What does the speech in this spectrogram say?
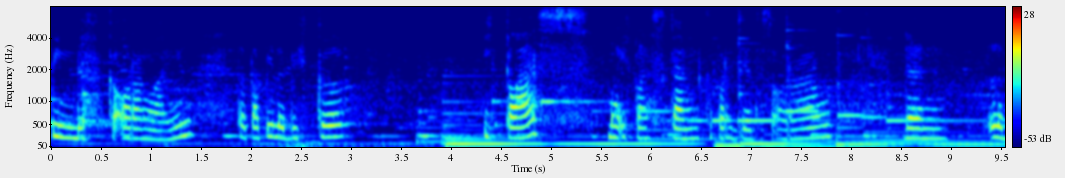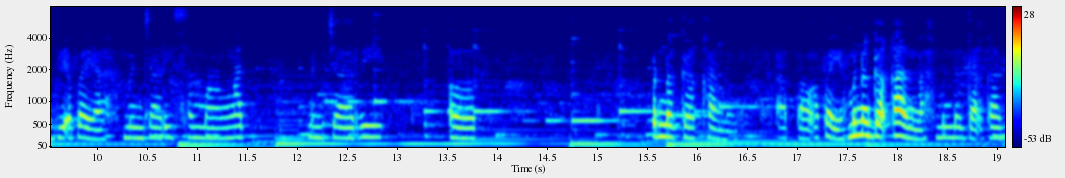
pindah ke orang lain tetapi lebih ke ikhlas mengikhlaskan kepergian seseorang dan lebih apa ya mencari semangat mencari uh, penegakan atau apa ya menegakkan lah menegakkan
